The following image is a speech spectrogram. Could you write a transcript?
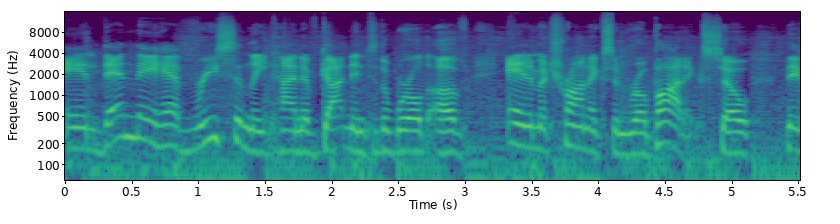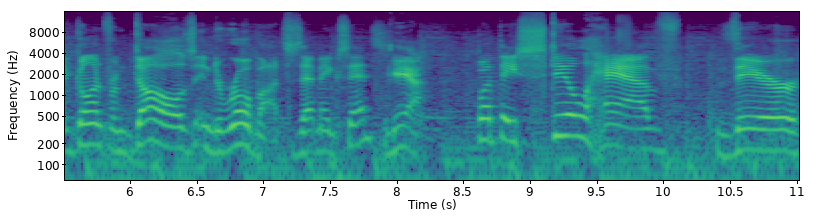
And then they have recently kind of gotten into the world of animatronics and robotics. So they've gone from dolls into robots. Does that make sense? Yeah. but they still have their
